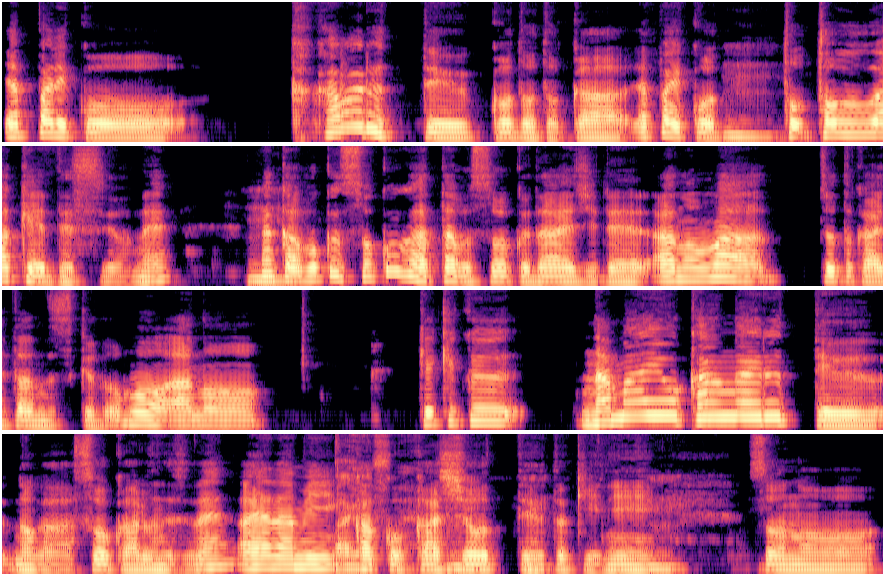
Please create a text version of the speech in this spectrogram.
やっぱりこう、関わるっていうこととか、やっぱりこう、うん、と問うわけですよね。なんか僕そこが多分すごく大事で、あの、まあ、ちょっと変えたんですけども、あの、結局、名前を考えるっていうのがすごくあるんですね。綾波過去歌唱っていう時に、その、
